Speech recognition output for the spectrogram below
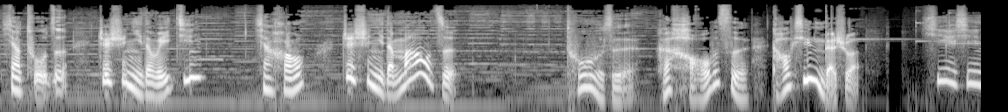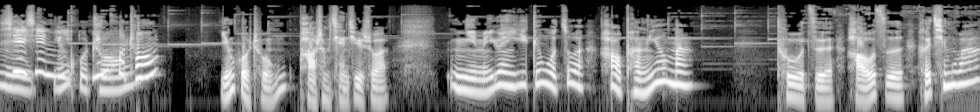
小兔子，这是你的围巾；小猴，这是你的帽子。兔子和猴子高兴地说：“谢谢你，谢谢你，萤火虫。”萤火虫，跑上前去说：“你们愿意跟我做好朋友吗？”兔子、猴子和青蛙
